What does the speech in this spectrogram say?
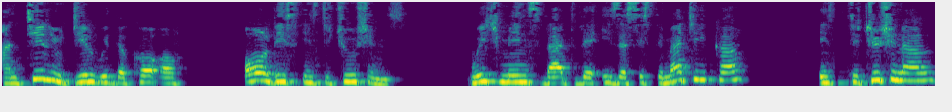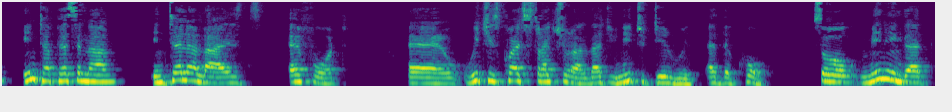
until you deal with the core of all these institutions, which means that there is a systematical, institutional, interpersonal, internalized effort, uh, which is quite structural that you need to deal with at the core. So meaning that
